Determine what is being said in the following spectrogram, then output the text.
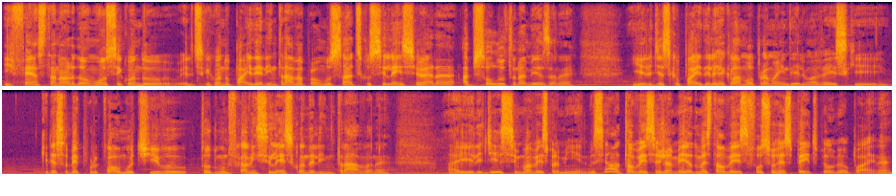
e festa na hora do almoço e quando ele disse que quando o pai dele entrava para almoçar, disse que o silêncio era absoluto na mesa, né? E ele disse que o pai dele reclamou para a mãe dele uma vez que Queria saber por qual motivo todo mundo ficava em silêncio quando ele entrava, né? Aí ele disse uma vez pra mim, ele disse, ah, talvez seja medo, mas talvez fosse o respeito pelo meu pai, né?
